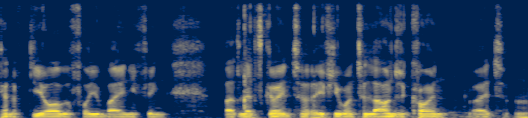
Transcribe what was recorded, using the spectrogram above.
kind of deal before you buy anything. But let's go into if you want to launch a coin, right? Uh,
